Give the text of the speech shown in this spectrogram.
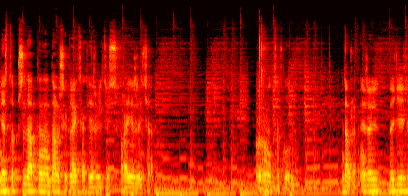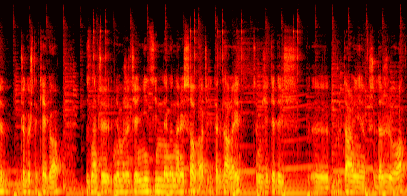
Jest to przydatne na dalszych lekcjach, jeżeli coś sfrajerzycie. No cofnijmy. Dobrze, jeżeli dojdziecie do czegoś takiego, to znaczy nie możecie nic innego narysować i tak dalej, co mi się kiedyś y, brutalnie przydarzyło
